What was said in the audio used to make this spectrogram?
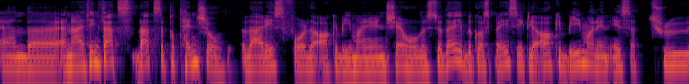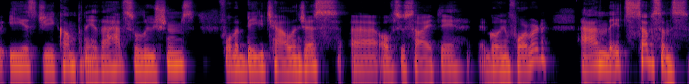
and uh, and I think that's that's the potential that is for the Aker BioMarine shareholders today, because basically Aker BioMarine is a true ESG company that have solutions for the big challenges uh, of society going forward, and it's substance.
